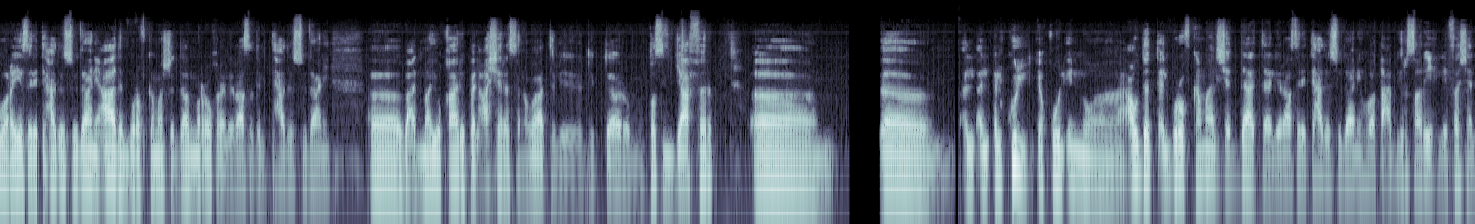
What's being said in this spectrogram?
هو رئيس الاتحاد السوداني عاد البروف كمال شداد مرة أخرى لرئاسة الاتحاد السوداني بعد ما يقارب العشر سنوات للدكتور معتصم جعفر الكل يقول إنه عودة البروف كمال شداد لرئاسة الاتحاد السوداني هو تعبير صريح لفشل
